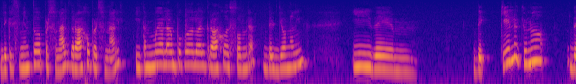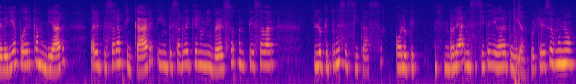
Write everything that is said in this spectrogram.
de crecimiento personal, de trabajo personal. Y también voy a hablar un poco de lo del trabajo de sombra, del journaling y de, de qué es lo que uno debería poder cambiar para empezar a aplicar y empezar de que el universo te empiece a dar lo que tú necesitas o lo que en realidad necesita llegar a tu vida. Porque a veces uno,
